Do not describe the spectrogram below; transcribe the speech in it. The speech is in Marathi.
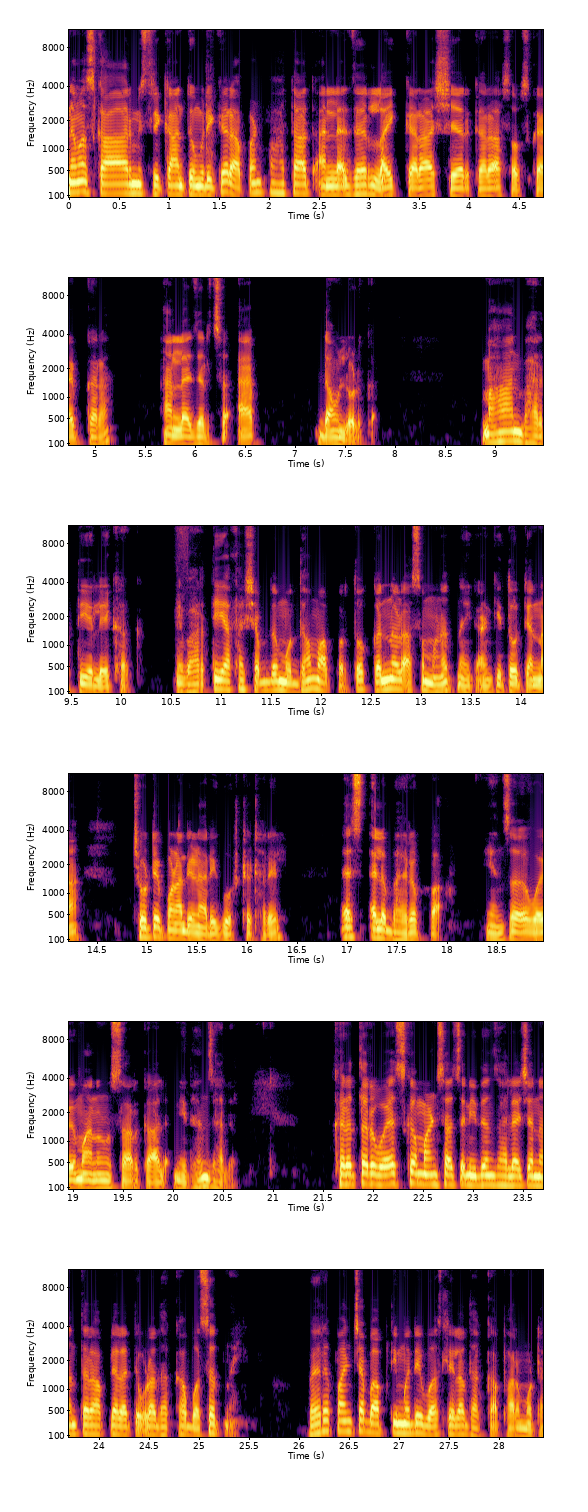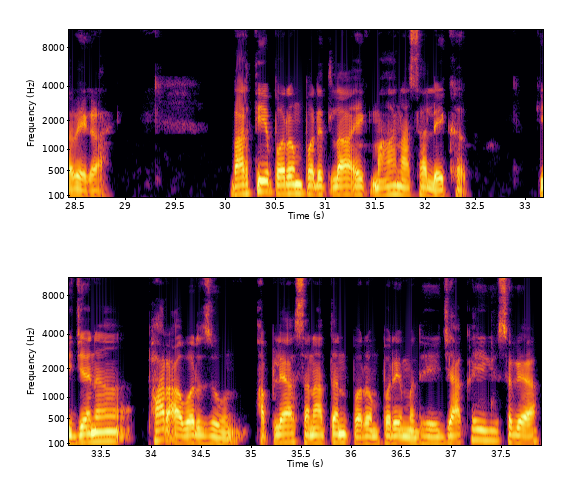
नमस्कार मी श्रीकांत उमरीकर. आपण पाहतात अनलायझर लाईक करा शेअर करा सबस्क्राईब करा. अनलायझरचं ॲप डाउनलोड करा. महान भारतीय लेखक. मी भारतीय असा शब्द मुद्दाम वापरतो कन्नड असं म्हणत नाही कारण की तो त्यांना छोटेपणा देणारी गोष्ट ठरेल. एस. एल. भैरप्पा यांचं वयोमानानुसार काल निधन झालं. खरं तर वयस्क माणसाचं निधन झाल्याच्यानंतर आपल्याला तेवढा धक्का बसत नाही. भैरप्पांच्या बाबतीमध्ये बसलेला धक्का फार मोठा वेगळा आहे. भारतीय परंपरेतला एक महान असा लेखक की ज्यानं फार आवर्जून आपल्या सनातन परंपरेमध्ये ज्या काही सगळ्या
